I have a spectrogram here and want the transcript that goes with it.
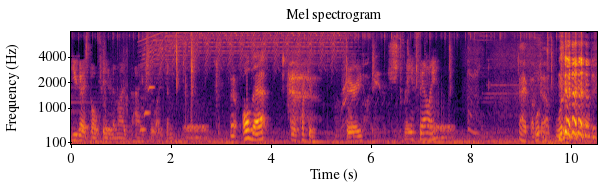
you guys both hated them. I, I actually liked them. All that for a fucking fairy. Stray Fairy. I fucked What, up. what, do,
